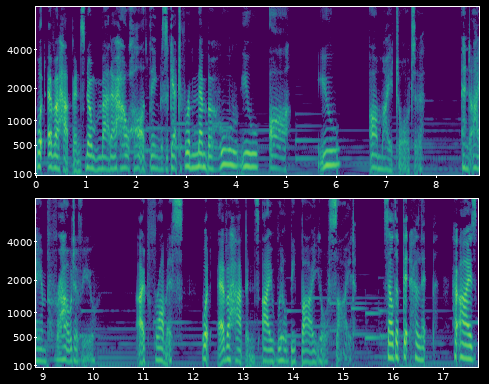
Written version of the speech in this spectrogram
Whatever happens, no matter how hard things get, remember who you are. You are my daughter, and I am proud of you. I promise, whatever happens, I will be by your side. Zelda bit her lip, her eyes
